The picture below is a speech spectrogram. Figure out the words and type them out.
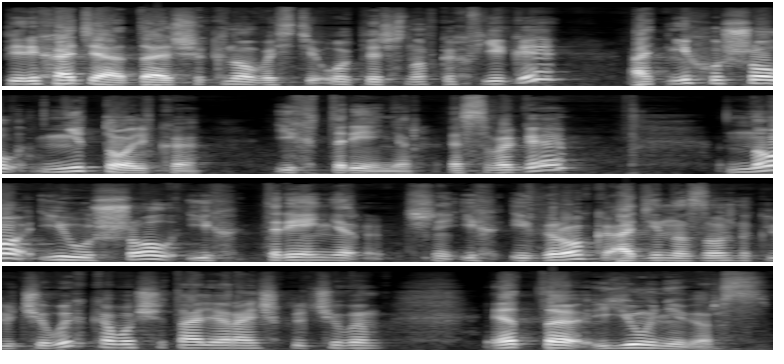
переходя дальше к новости о перестановках в EG, от них ушел не только их тренер СВГ, но и ушел их тренер, точнее их игрок, один из должных ключевых, кого считали раньше ключевым, это Юниверс.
